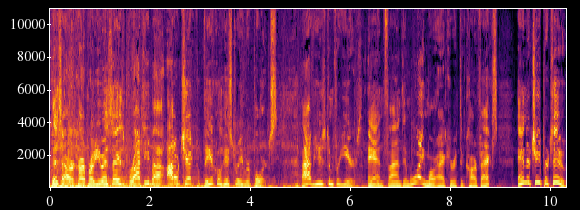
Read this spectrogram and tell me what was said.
This hour of CarPro USA is brought to you by AutoCheck Vehicle History Reports. I've used them for years and find them way more accurate than Carfax, and they're cheaper too.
